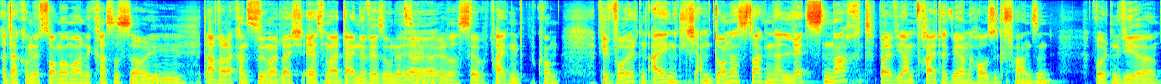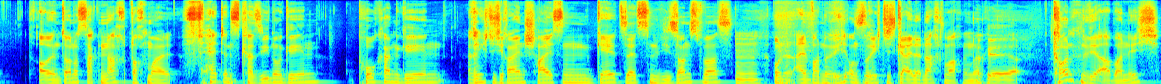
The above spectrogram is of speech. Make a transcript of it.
da kommt jetzt doch nochmal eine krasse Story, aber da kannst du mal gleich erstmal deine Version erzählen, Ja, ja. weil du hast ja Piken mitbekommen. Wir wollten eigentlich am Donnerstag, in der letzten Nacht, weil wir am Freitag wieder nach Hause gefahren sind, wollten wir auch am Donnerstagnacht nochmal fett ins Casino gehen, pokern gehen, richtig reinscheißen, Geld setzen wie sonst was und dann einfach eine, uns eine richtig geile Nacht machen. Ne? Okay, ja. Konnten wir aber nicht,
